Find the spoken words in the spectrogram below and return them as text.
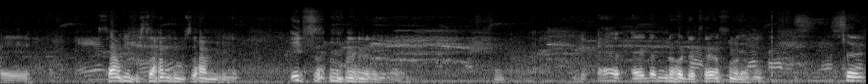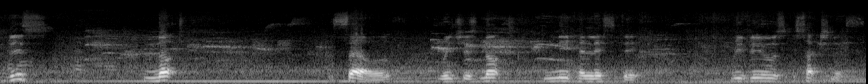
eh, a some, some, some. It's. I, I don't know the term. So this not self, which is not nihilistic, reveals suchness.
